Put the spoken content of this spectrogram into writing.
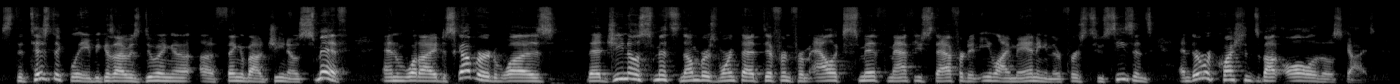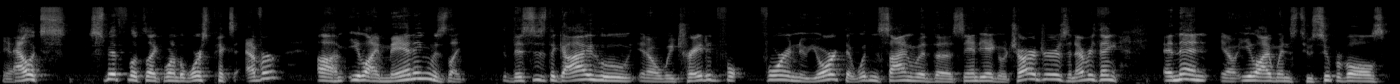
statistically, because I was doing a, a thing about Geno Smith. And what I discovered was that Geno Smith's numbers weren't that different from Alex Smith, Matthew Stafford, and Eli Manning in their first two seasons. And there were questions about all of those guys. Yeah. Alex Smith looked like one of the worst picks ever. Um, Eli Manning was like, this is the guy who, you know, we traded for, for in New York that wouldn't sign with the San Diego Chargers and everything. And then, you know, Eli wins two Super Bowls.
